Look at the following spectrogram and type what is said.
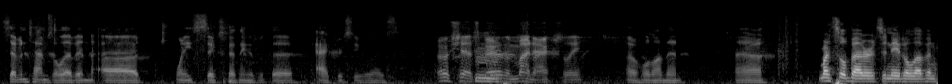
7 times 11, uh, 26, I think is what the accuracy was. Oh shit, it's Hmm. better than mine actually. Oh, hold on then. Uh, Mine's still better. It's an 811.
